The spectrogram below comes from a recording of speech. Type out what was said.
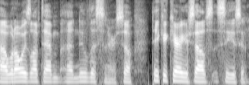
uh, would always love to have a new listener. So take good care of yourselves. See you soon.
